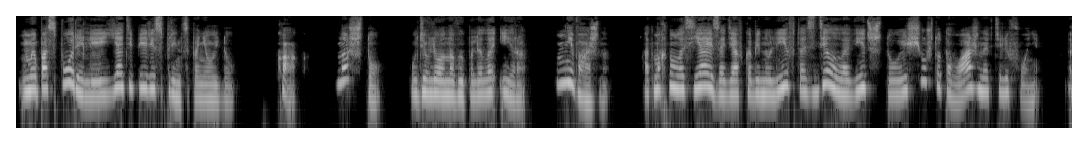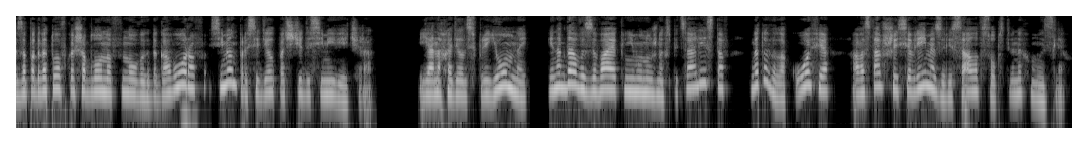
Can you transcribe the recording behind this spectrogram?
«Мы поспорили, и я теперь из принципа не уйду». «Как? На что?» — удивленно выпалила Ира. «Неважно. Отмахнулась я и, зайдя в кабину лифта, сделала вид, что ищу что-то важное в телефоне. За подготовкой шаблонов новых договоров Семен просидел почти до семи вечера. Я находилась в приемной, иногда вызывая к нему нужных специалистов, готовила кофе, а в оставшееся время зависала в собственных мыслях.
